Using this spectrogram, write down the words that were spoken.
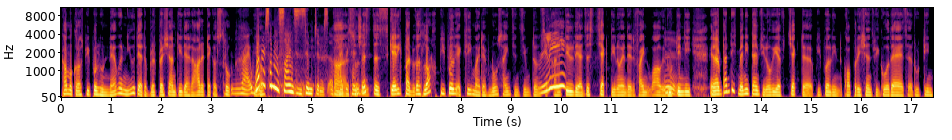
come across people who never knew they had a blood pressure until they had a heart attack or stroke. Right. What know? are some of the signs and symptoms of ah, hypertension? So that's the scary part because a lot of people actually might have no signs and symptoms really? until they are just checked, you know, and they find, wow, mm. routinely. And I've done this many times, you know, we have checked uh, people in corporations, we go there as a routine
